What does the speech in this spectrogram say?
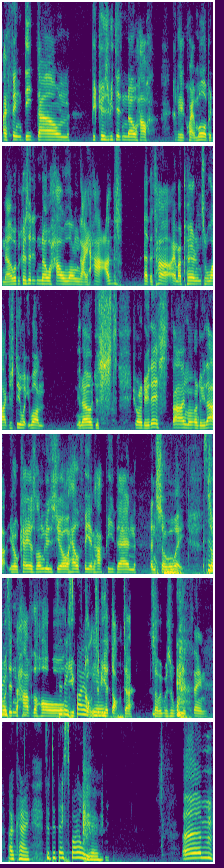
I think deep down, because we didn't know how, going to get quite morbid now, but because I didn't know how long I had at the time, my parents were like, just do what you want you know, just if you want to do this, fine. Want to do that? You're okay as long as you're healthy and happy. Then and so are we. So, so I didn't have the whole. So you've got you. to be a doctor. So it was a weird thing. Okay. So did they spoil you? um,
